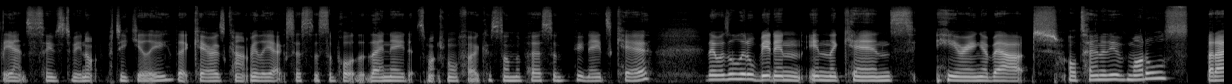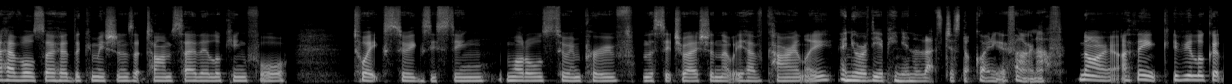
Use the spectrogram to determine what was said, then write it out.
the answer seems to be not particularly, that carers can't really access the support that they need. It's much more focused on the person who needs care. There was a little bit in, in the Cairns hearing about alternative models, but I have also heard the commissioners at times say they're looking for tweaks to existing models to improve the situation that we have currently. And you're of the opinion that that's just not going to go far enough? No, I think if you look at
